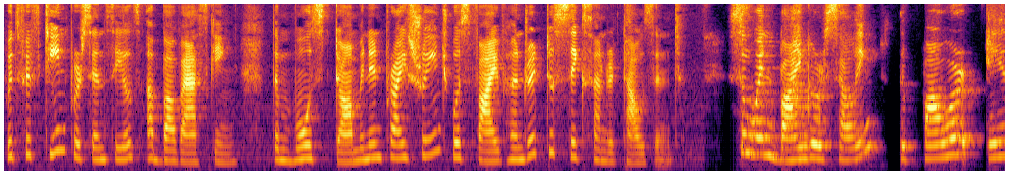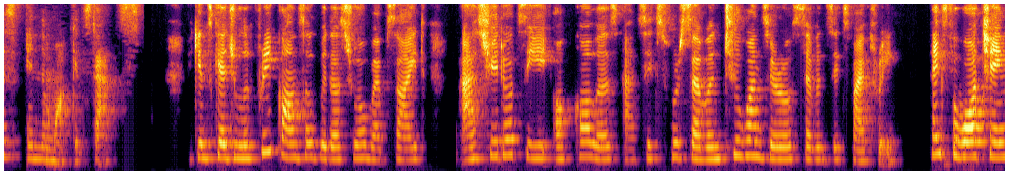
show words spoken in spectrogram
with 15% sales above asking. The most dominant price range was 500 to 600,000. So when buying or selling, the power is in the market stats. You can schedule a free consult with us through our website, askjay.ca, or call us at 647 210 7653. Thanks for watching.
